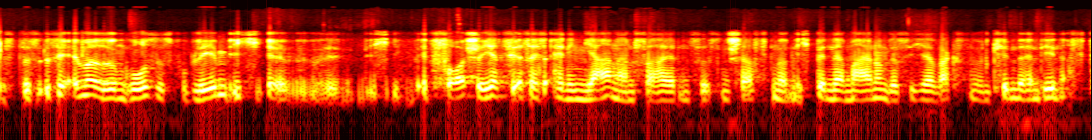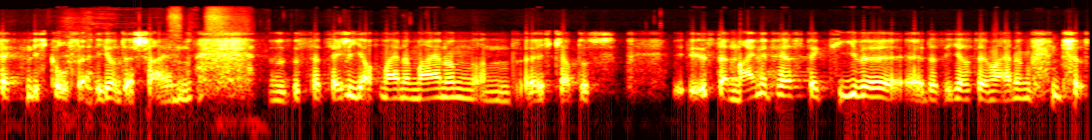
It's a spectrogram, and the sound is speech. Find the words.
Das, das ist ja immer so ein großes Problem. Ich, äh, ich forsche jetzt ja seit einigen Jahren an Verhaltenswissenschaften und ich bin der Meinung, dass sich Erwachsene und Kinder in den Aspekten nicht großartig unterscheiden. Das ist tatsächlich auch meine Meinung und äh, ich glaube, das ist dann meine Perspektive, äh, dass ich auch der Meinung bin, dass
